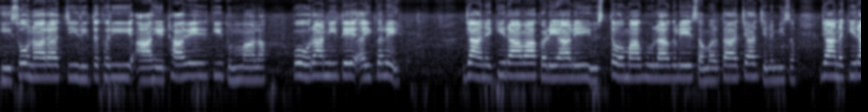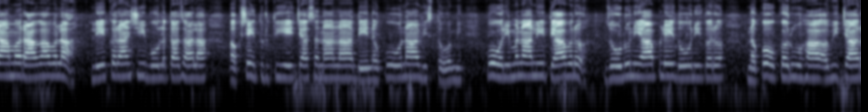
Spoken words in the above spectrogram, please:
ही सोनाराची रीत खरी आहे ठावे की तुम्हाला? पोरांनी ते ऐकले. जानकी रामाकडे आले विस्तव मागू लागले समर्थाच्या चिलमीस. जानकी राम रागावला लेकरांशी बोलता झाला अक्षय तृतीयेच्या सणाला देन कोणा विस्तव मी? पोरी म्हणाली त्यावर जोडून आपले दोन्ही कर नको करू हा अविचार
